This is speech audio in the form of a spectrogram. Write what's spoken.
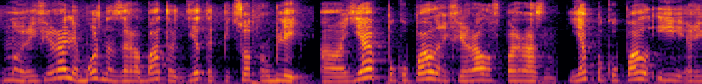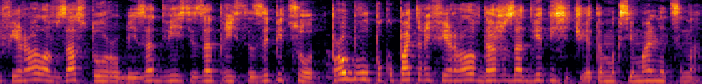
ну, реферале можно зарабатывать где-то 500 рублей. А, я покупал рефералов по-разному. Я покупал и рефералов за 100 рублей, за 200, за 300, за 500. Пробовал покупать рефералов даже за 2000, это максимальная цена.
